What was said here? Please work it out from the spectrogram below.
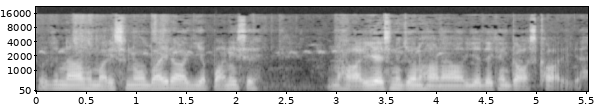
तो जनाब, हमारी स्नो बाहर आ गई है पानी से। नहा रही है इसने जो नहाना और ये देखें, घास खा रही है।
